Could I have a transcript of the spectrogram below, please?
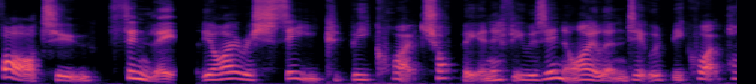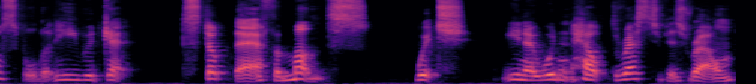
far too thinly. The Irish Sea could be quite choppy, and if he was in Ireland, it would be quite possible that he would get stuck there for months, which, you know, wouldn't help the rest of his realm.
